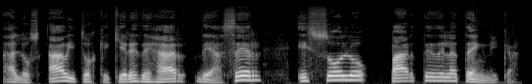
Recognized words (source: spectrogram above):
a los hábitos que quieres dejar de hacer es solo parte de la técnica.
